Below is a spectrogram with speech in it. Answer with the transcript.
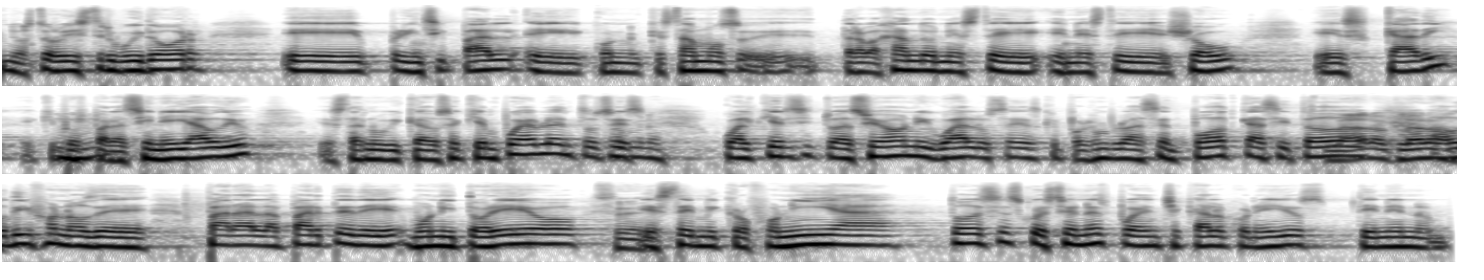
Nuestro distribuidor eh, principal eh, con el que estamos eh, trabajando en este, en este show es CADI, Equipos para Cine y Audio. Están ubicados aquí en Puebla. Entonces, Ah, cualquier situación, igual ustedes que, por ejemplo, hacen podcast y todo, Claro, claro. audífonos de, para la parte de monitoreo, Sí. este, microfonía, todas esas cuestiones pueden checarlo con ellos. Tienen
